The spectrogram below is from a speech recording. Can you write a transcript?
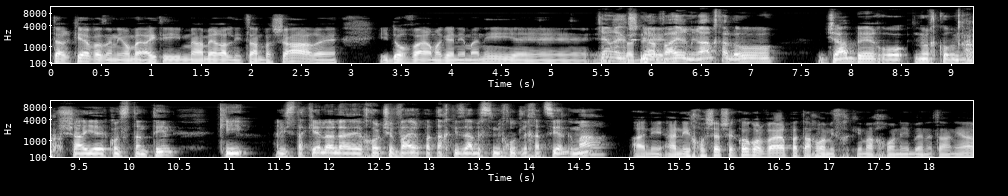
את ההרכב אז אני אומר הייתי מהמר על ניצן בשער אה, עידו וייר מגן ימני כן רגע. שנייה וייר נראה לך לא ג'אבר או נו איך קוראים לו שי קונסטנטין כי אני מסתכל על היכולת שווייר פתח כי זה היה בסמיכות לחצי הגמר. אני אני חושב שקודם כל וייר פתח במשחקים האחרונים בנתניה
